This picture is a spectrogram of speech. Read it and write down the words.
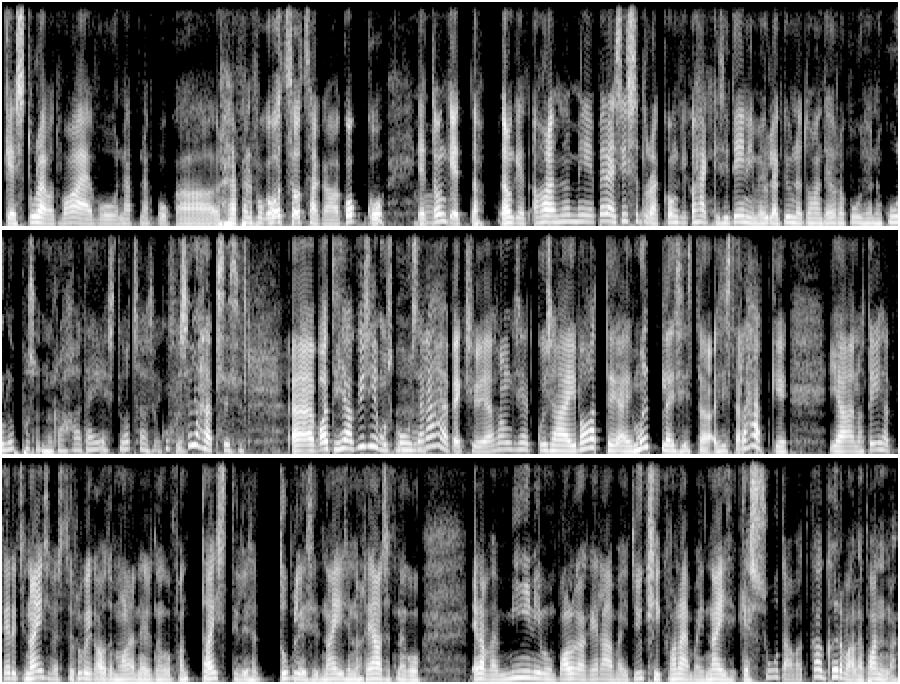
kes tulevad vaevu näpp-näpuga, näpp-näpuga ots-otsaga kokku, et ongi, et noh, ongi, et ah, no meie pere sissetulek ongi kahekesi teenime üle kümne tuhande euro kuus ja no kuu lõpus on raha täiesti otsas. kuhu see läheb siis äh,? vaat hea küsimus, kuhu see läheb, eks ju, ja see ongi see, et kui sa ei vaata ja ei mõtle, siis ta, siis ta lähebki. ja noh, teisalt ka eriti Naisvestide klubi kaudu ma olen näinud nagu fantastiliselt tublisid naisi, noh, reaalselt nagu enam-vähem miinimumpalgaga elavaid üksikvanemaid naisi, kes suudavad ka kõrvale panna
